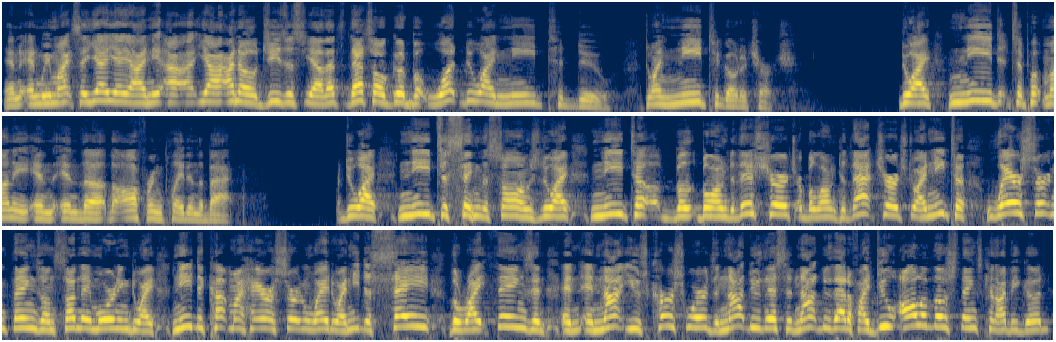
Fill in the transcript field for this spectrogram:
And, and we might say, yeah, yeah, yeah, I need, uh, yeah, I know, Jesus, yeah, that's, that's all good, but what do I need to do? Do I need to go to church? Do I need to put money in, in the, the offering plate in the back? Do I need to sing the songs? Do I need to uh, be- belong to this church or belong to that church? Do I need to wear certain things on Sunday morning? Do I need to cut my hair a certain way? Do I need to say the right things and, and, and not use curse words and not do this and not do that? If I do all of those things, can I be good?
